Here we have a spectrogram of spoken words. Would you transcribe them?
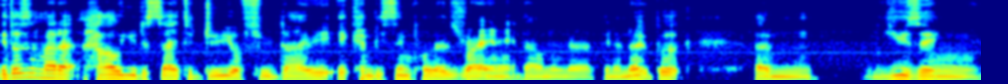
it doesn't matter how you decide to do your food diary. It can be simple as writing it down in a in a notebook, um, using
